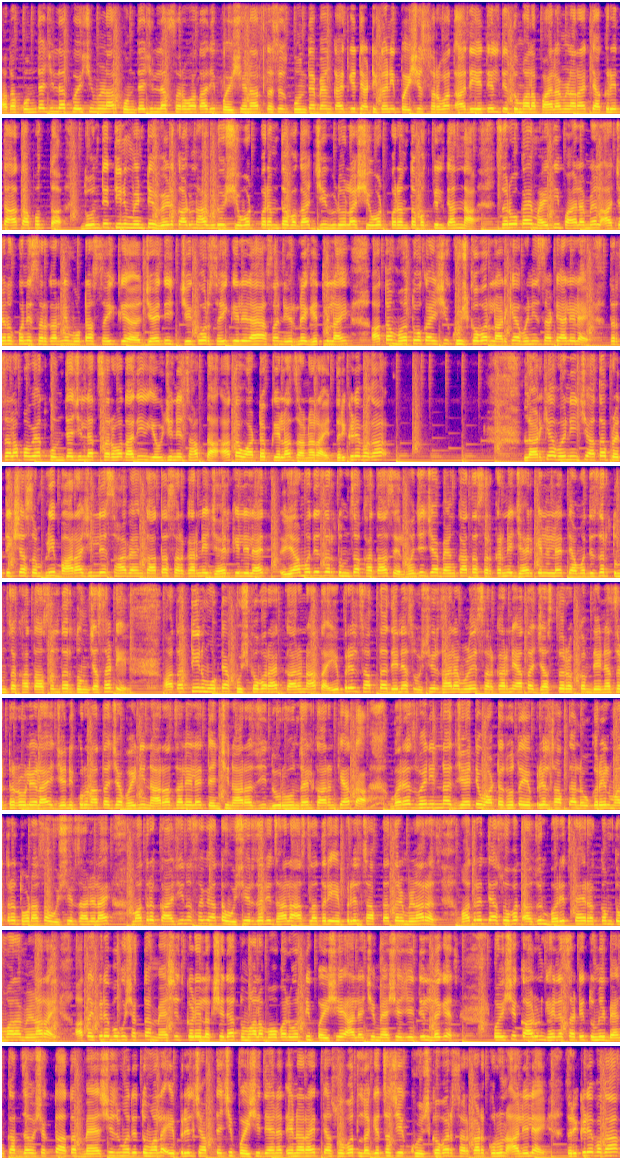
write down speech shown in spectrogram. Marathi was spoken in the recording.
आता कोणत्या जिल्ह्यात पैसे मिळणार कोणत्या जिल्ह्यात सर्वात आधी पैसे येणार तसेच कोणत्या बँक आहेत की त्या ठिकाणी पैसे सर्वात आधी येतील ते तुम्हाला पाहायला मिळणार आहे. त्याकरिता आता फक्त दोन ते तीन मिनिटे वेळ काढून हा व्हिडिओ शेवटपर्यंत बघा. जे व्हिडिओला शेवटपर्यंत बघतील त्यांना सर्व काही माहिती पाहायला मिळेल. अचानकपणे सरकारने मोठा सही के- जे आहे ती चेकवर सही केलेला आहे असा निर्णय घेतलेला आहे. आता महत्वाकांक्षी खुशखबर लाडक्या बहिणीसाठी आलेला आहे. तर चला पाहूयात कोणत्या जिल्ह्यात सर्वात आधी योजनेचा हप्ता आता वाटप केला जाणार आहे. तर इकडे बघा. लाडक्या बहिणींची आता प्रतीक्षा संपली. बारा जिल्हे सहा बँका आता सरकारने जाहीर केलेल्या आहेत. यामध्ये जर तुमचा खाता असेल म्हणजे ज्या बँका आता सरकारने जाहीर केलेल्या आहेत त्यामध्ये जर तुमचं खातं असेल तर तुमच्यासाठी आता तीन मोठ्या खुशखबर आहेत. कारण आता एप्रिल हप्ता देण्यास उशीर झाल्यामुळे सरकारने आता जास्त रक्कम देण्याचं ठरवलेलं आहे. जेणेकरून आता ज्या बहिणी नाराज झालेल्या आहेत त्यांची नाराजी दूर होऊन जाईल. कारण की आता बऱ्याच बहिणींना जे आहे ते वाटत होतं एप्रिल हप्ता लवकर येईल. मात्र थोडासा उशीर झालेला आहे. मात्र काळजी नसावी. आता उशीर जरी झाला असला तरी एप्रिल हप्ता तर मिळणारच. मात्र त्यासोबत अजून बरीच काही रक्कम तुम्हाला मिळणार आहे. आता इकडे बघू शकता मॅसेजकडे लक्ष द्या. तुम्हाला मोबाईलवरती पैसे आल्याचे मॅसेज येतील लगेच. पैसे काढून घेण्यासाठी तुम्ही बँकात जाऊ शकता. आता मॅसेजमध्ये तुम्हाला एप्रिलच्या हप्त्याचे पैसे देण्यात येणार आहेत. त्यासोबत लगेचच एक खुशखबर सरकारकडून आलेली आहे. तर इकडे बघा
